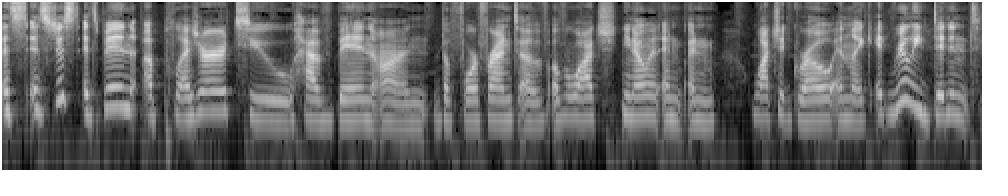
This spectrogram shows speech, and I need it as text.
it's it's just it's been a pleasure to have been on the forefront of Overwatch, you know, and and, and watch it grow. And like, it really didn't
